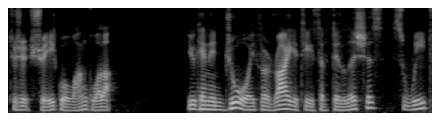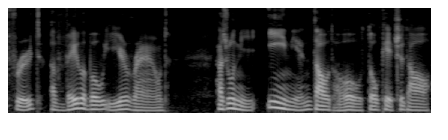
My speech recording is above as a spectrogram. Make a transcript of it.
就是水果王国了。You can enjoy varieties of delicious sweet fruit available year round. 他说你一年到头都可以吃到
